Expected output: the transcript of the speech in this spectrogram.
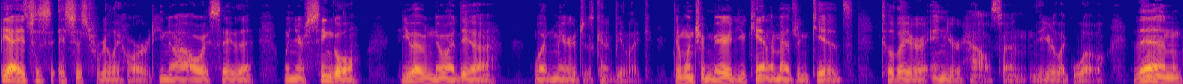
but yeah, it's just it's just really hard. You know, I always say that when you're single, you have no idea what marriage is going to be like. Then once you're married, you can't imagine kids till they are in your house and you're like, "Whoa." Then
